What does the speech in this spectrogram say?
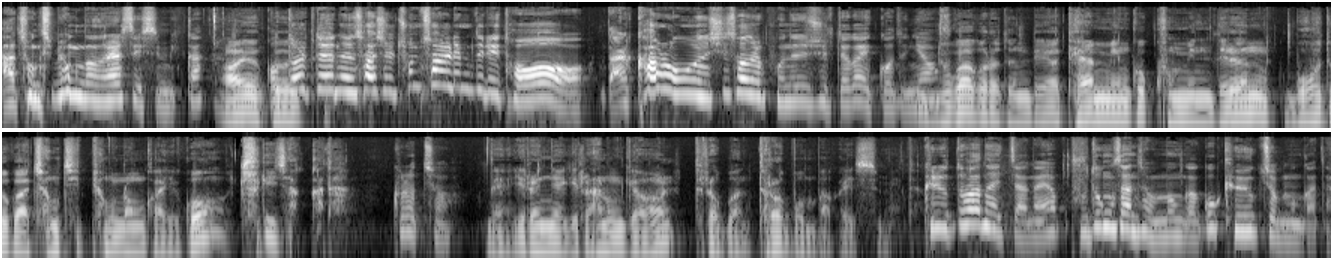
아 정치 평론을 할 수 있습니까? 아유, 그 어떨 때는 사실 촌철님들이 더 날카로운 시선을 보내 주실 때가 있거든요. 누가 그러던데요. 대한민국 국민들은 모두가 정치 평론가이고 추리 작가다. 그렇죠. 네, 이런 얘기를 하는 걸 들어본 들어본 바가 있습니다. 그리고 또 하나 있잖아요. 부동산 전문가고 교육 전문가다.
